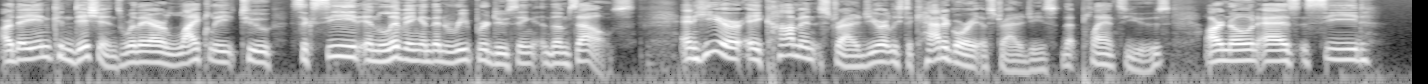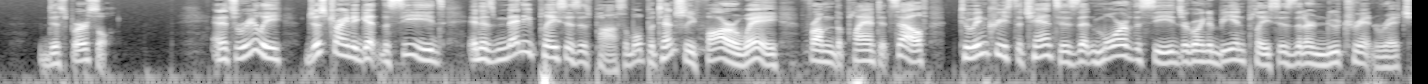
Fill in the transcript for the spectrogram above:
Are they in conditions where they are likely to succeed in living and then reproducing themselves? And here, a common strategy, or at least a category of strategies that plants use, are known as seed dispersal. And it's really just trying to get the seeds in as many places as possible, potentially far away from the plant itself, to increase the chances that more of the seeds are going to be in places that are nutrient rich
